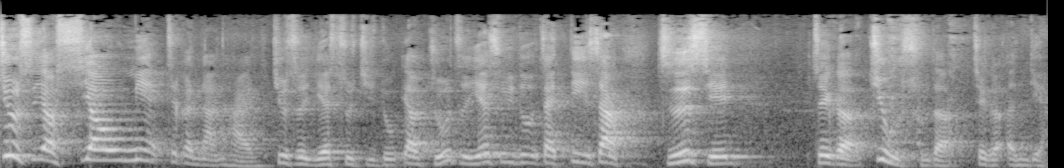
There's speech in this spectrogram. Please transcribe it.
就是要消灭这个男孩，就是耶稣基督，要阻止耶稣基督在地上执行这个救赎的这个恩典。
